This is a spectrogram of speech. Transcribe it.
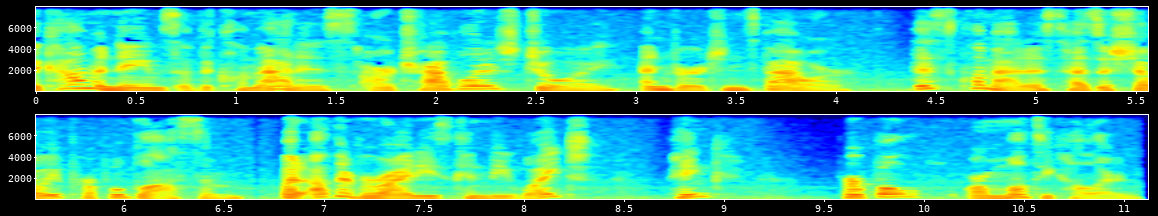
The common names of the clematis are traveler's joy and virgin's bower. This clematis has a showy purple blossom, but other varieties can be white, pink, purple, or multicolored.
